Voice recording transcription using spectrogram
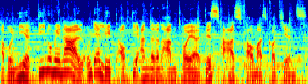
Abonniert Dino Menal und erlebt auch die anderen Abenteuer des HSV-Maskottchens.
